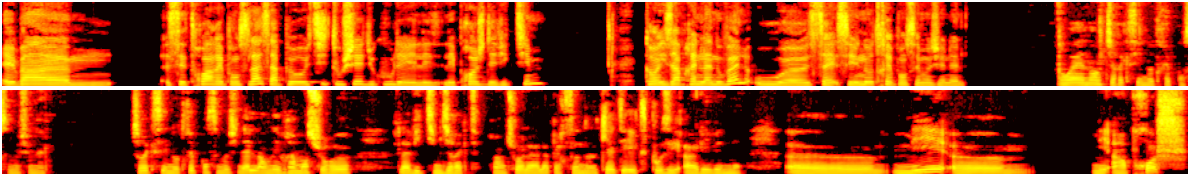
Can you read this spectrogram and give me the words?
et eh ben, ces trois réponses-là, ça peut aussi toucher du coup les, les, les, proches des victimes? Quand ils apprennent la nouvelle ou euh, c'est une autre réponse émotionnelle? Ouais, non, je dirais que c'est une autre réponse émotionnelle. Je dirais que c'est une autre réponse émotionnelle. Là, on est vraiment sur euh, la victime directe. Enfin, tu vois, la, la personne qui a été exposée à l'événement. Euh, mais euh, mais un proche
